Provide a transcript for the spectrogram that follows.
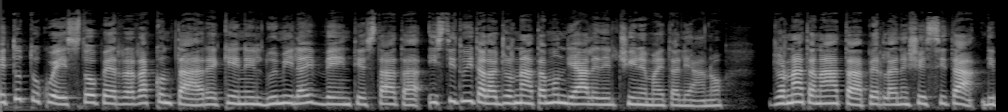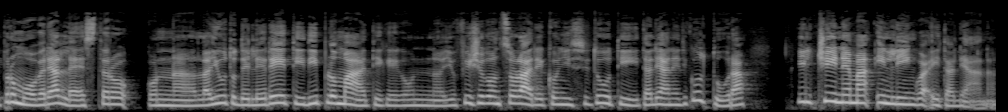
E tutto questo per raccontare che nel 2020 è stata istituita la giornata mondiale del cinema italiano, giornata nata per la necessità di promuovere all'estero, con l'aiuto delle reti diplomatiche, con gli uffici consolari e con gli istituti italiani di cultura, il cinema in lingua italiana.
